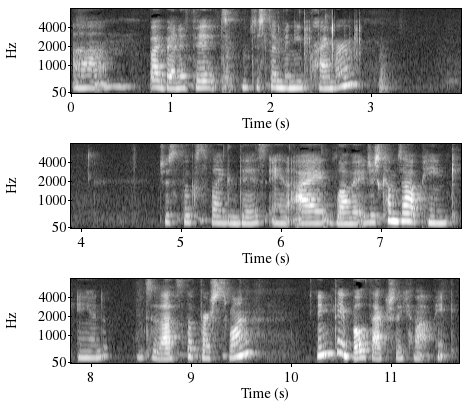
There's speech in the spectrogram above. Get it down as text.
um, by Benefit, just a mini primer. Just looks like this and I love it. It just comes out pink and so that's the first one. I think they both actually come out pink.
